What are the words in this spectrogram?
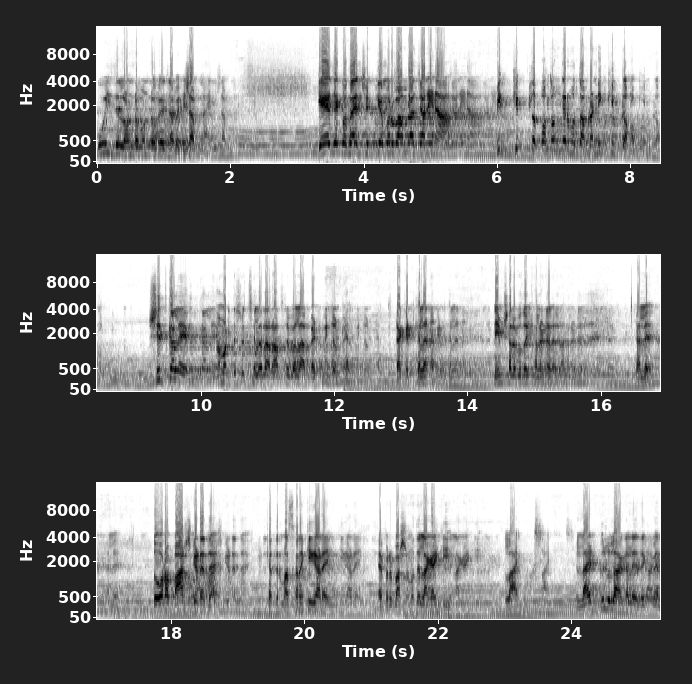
ওই যে লন্ডভন্ড হয়ে যাবে, হিসাব নাই। কে যে কোথায় ছিটকে পড়ব আমরা জানি না। বিক্ষিপ্ত পতঙ্গের মতো আমরা নিক্ষিপ্ত হব। শীতকালে আমার দেশের ছেলেরা রাত্রেবেলা ব্যাডমিন্টন খেলে। র্যাকেট খেলে না? খেলে না নিমসারে বোধহয় খেলে টেলে না। খেলে? তো ওরা বাঁশ কেটে দেয়। ক্ষেতের মাঝখানে কি গাড়ে? এরপরে বাঁশের মধ্যে লাগায় কি? লাইট লাইটগুলো লাগালে দেখবেন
